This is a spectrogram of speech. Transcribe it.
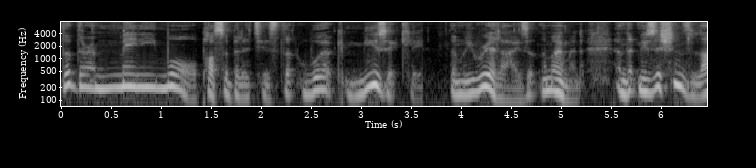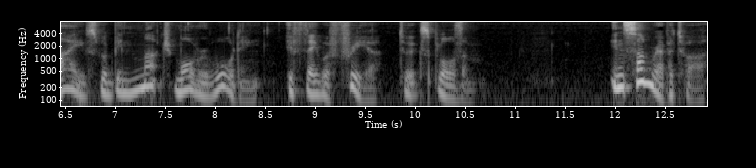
that there are many more possibilities that work musically than we realize at the moment, and that musicians' lives would be much more rewarding if they were freer to explore them. In some repertoire,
